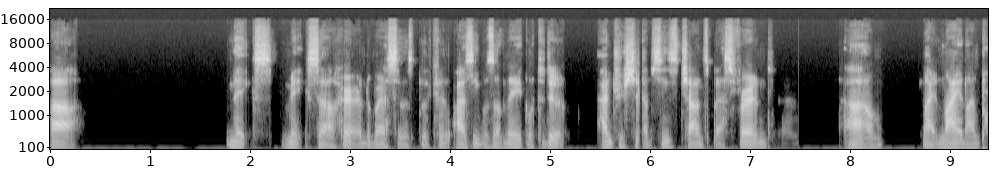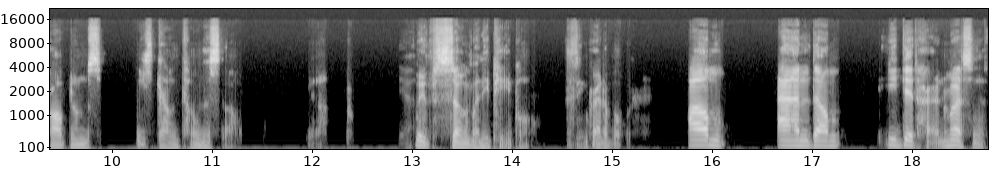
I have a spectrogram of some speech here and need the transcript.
uh, mix mix uh, Hurt and the Merciless because as he was unable to do it. Andrew Scheps is Chad's best friend. Um, like 99 Problems, he's done tons of stuff. You know, Yeah. with so many people. It's incredible. Um, and um, he did Hurt and the Merciless.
